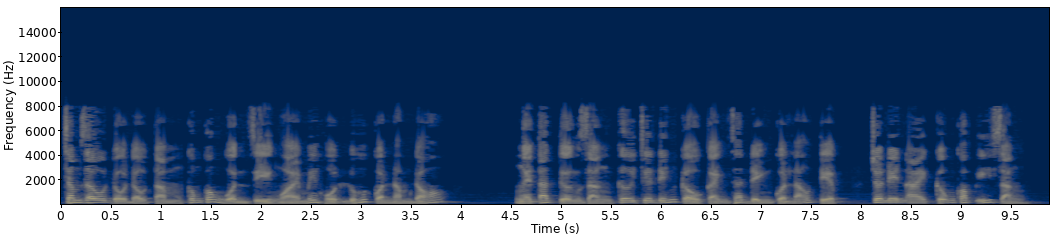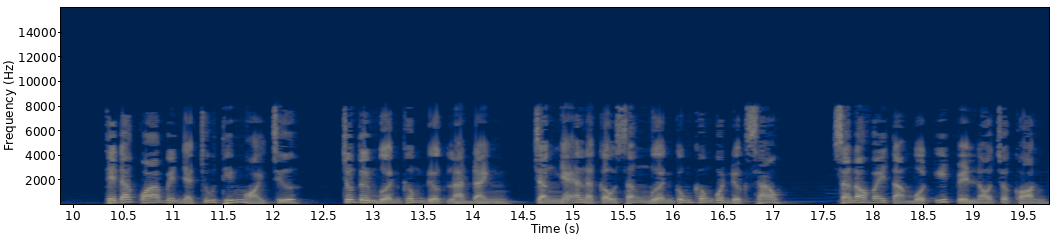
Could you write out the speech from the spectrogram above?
Chăm dâu đổ đầu tầm không có nguồn gì ngoài mấy hột lúa còn nằm đó. Người ta tưởng rằng cơ chưa đến cầu cảnh gia đình của lão tiệp, cho nên ai cũng góp ý rằng, thế đã qua bên nhà chú thím hỏi chưa? Chúng tôi mượn không được là đành, chẳng nhẽ là cậu sang mượn cũng không có được sao? Sang đó vay tạm một ít về lo cho con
